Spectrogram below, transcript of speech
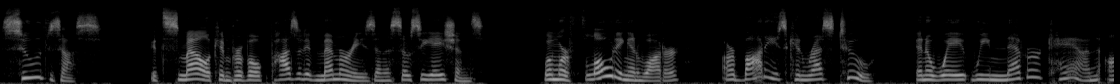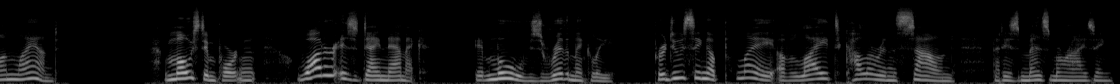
soothes us. Its smell can provoke positive memories and associations. When we're floating in water, our bodies can rest too, in a way we never can on land. Most important, water is dynamic. It moves rhythmically, producing a play of light, color, and sound that is mesmerizing.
